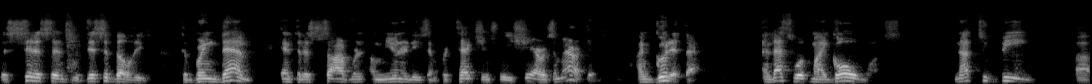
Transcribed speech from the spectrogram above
the citizens with disabilities, to bring them into the sovereign immunities and protections we share as Americans. I'm good at that. and that's what my goal was not to be, uh,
